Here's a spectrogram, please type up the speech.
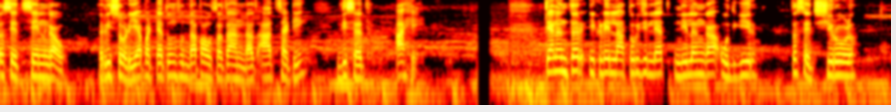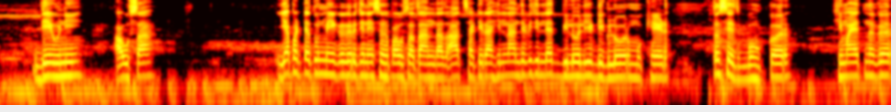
तसेच सेनगाव रिसोड या पट्ट्यातून सुद्धा पावसाचा अंदाज आजसाठी दिसत आहे. त्यानंतर इकडे लातूर जिल्ह्यात निलंगा उदगीर तसेच शिरोळ देवणी औसा या पट्ट्यातून मेघगर्जनेसह पावसाचा अंदाज आजसाठी राहील. नांदेड जिल्ह्यात बिलोली डिगलोर मुखेड तसेच भोकर हिमायतनगर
